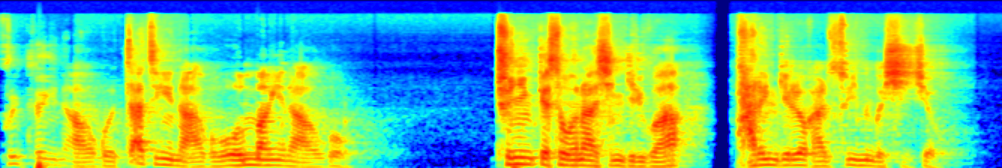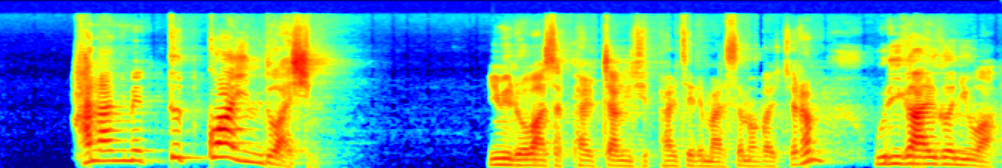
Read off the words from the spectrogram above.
불평이 나오고 짜증이 나오고 원망이 나오고 주님께서 원하신 길과 다른 길로 갈 수 있는 것이죠. 하나님의 뜻과 인도하심. 이미 로마서 8장 28절에 말씀한 것처럼 우리가 알거니와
